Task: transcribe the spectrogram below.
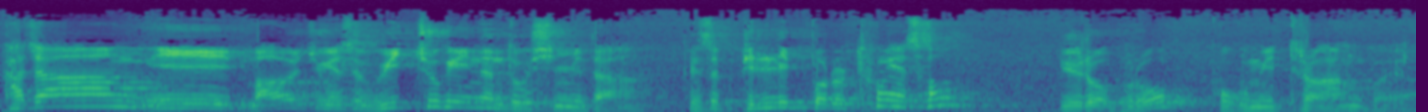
가장 이 마을 중에서 위쪽에 있는 도시입니다. 그래서 빌립보를 통해서 유럽으로 복음이 들어간 거예요.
